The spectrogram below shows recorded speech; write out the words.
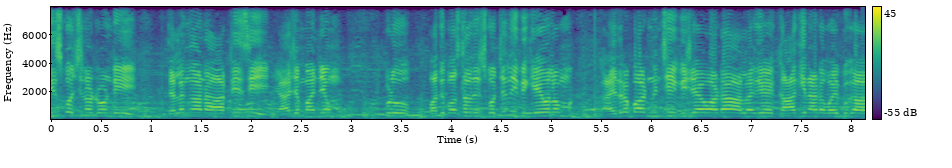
తీసుకొచ్చినటువంటి తెలంగాణ ఆర్టీసీ యాజమాన్యం ఇప్పుడు పది బస్సులు తీసుకొచ్చింది. ఇవి కేవలం హైదరాబాద్ నుంచి విజయవాడ అలాగే కాకినాడ వైపుగా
